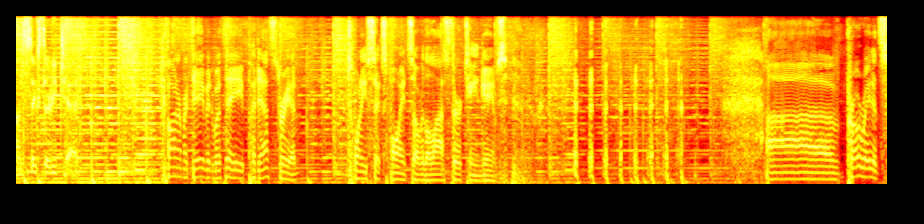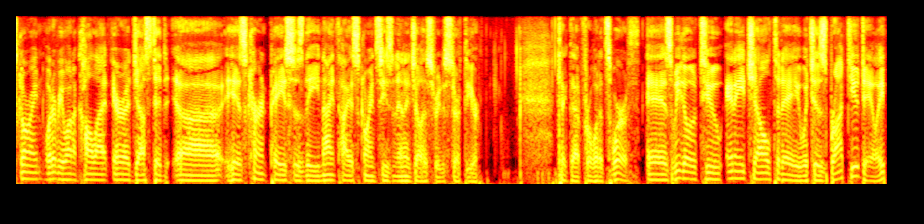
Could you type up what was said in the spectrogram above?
on 630 Ched. Connor McDavid with a pedestrian 26 points over the last 13 games. uh, prorated scoring, whatever you want to call that, era adjusted. Uh, his current pace is the ninth highest scoring season in NHL history to start the year. Take that for what it's worth. As we go to NHL today, which is brought to you daily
